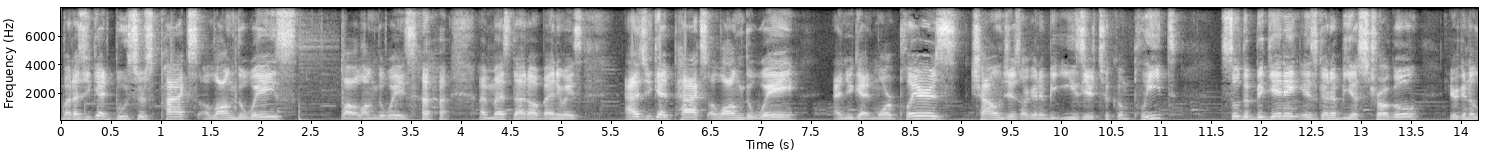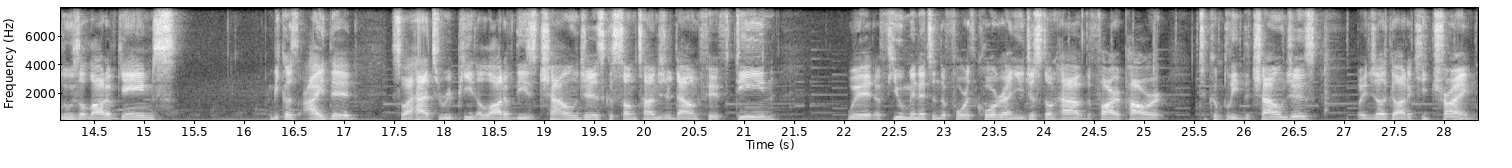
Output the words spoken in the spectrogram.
But as you get boosters packs along the ways, wow, along the ways, I messed that up. Anyways, as you get packs along the way and you get more players, challenges are going to be easier to complete. So the beginning is going to be a struggle. You're going to lose a lot of games because I did. So I had to repeat a lot of these challenges because sometimes you're down 15 with a few minutes in the fourth quarter and you just don't have the firepower to complete the challenges, but you just gotta keep trying.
